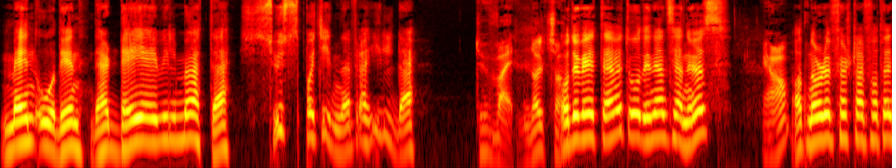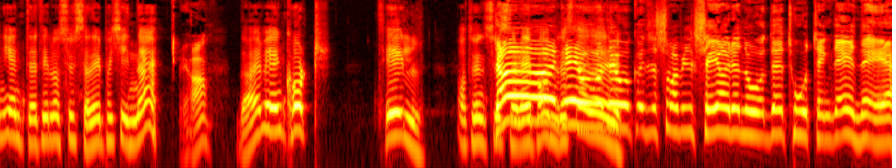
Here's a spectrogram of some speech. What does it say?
Men Odin, det er deg jeg vil møte. Suss på kinnet fra Hilde. Du verden, altså. Og du vet det, vet du, Odin Jensenius, Ja. at når du først har fått en jente til å susse deg på kinnet, ja. da er vi en kort til at hun susser deg på andre det jo, steder. det jo det som jeg vil si her nå, det er to ting. Det ene er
